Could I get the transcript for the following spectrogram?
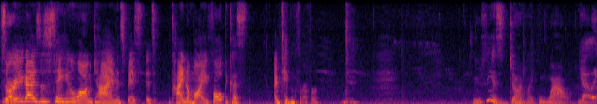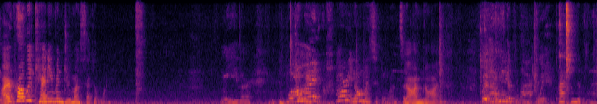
Sorry, guys. This is taking a long time. It's bas- it's kind of my fault because I'm taking forever. Lucy is done. Like wow. Yeah, like I probably can't even do my second one. me either. Well, I'm already, I'm already on my second one. So Yeah, I'm not. Wait, how Passing many? the black. Passing the black.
